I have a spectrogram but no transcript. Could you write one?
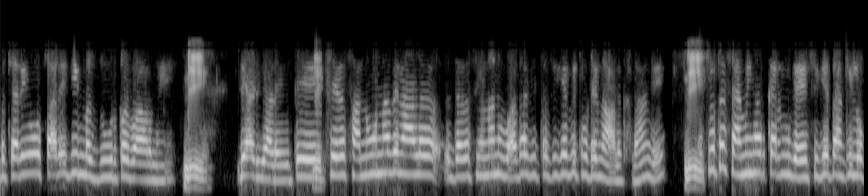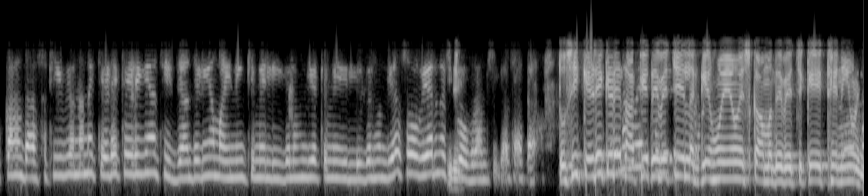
ਵਿਚਾਰੇ ਉਹ ਸਾਰੇ ਜੀ ਮਜ਼ਦੂਰ ਪਰਿਵਾਰ ਨੇ। ਜੀ। ਦਿਹਾੜੀ ਵਾਲੇ। ਤੇ। ਫਿਰ ਸਾਨੂੰ ਉਹਨਾਂ ਦੇ ਨਾਲ ਜਦ ਅਸੀਂ ਉਹਨਾਂ ਨੂੰ ਵਾਅਦਾ ਕੀਤਾ ਸੀਗਾ ਵੀ ਤੁਹਾਡੇ ਨਾਲ ਖੜਾਂਗੇ ਜੀ। ਉੱਥੇ ਸੈਮੀਨਾਰ ਕਰਨ ਗਏ ਸੀਗੇ ਤਾਂ ਕਿ ਲੋਕਾਂ ਨੂੰ ਦੱਸ ਸਕੀ ਵੀ ਉਹਨਾਂ ਨੇ ਕਿਹੜੇ ਕਿਹੜੀਆਂ ਚੀਜ਼ਾਂ ਜਿਹੜੀਆਂ ਮਾਈਨਿੰਗ ਕਿਵੇਂ ਲੀਗਲ ਹੁੰਦੀ ਹੈ ਕਿਵੇਂ ਇਲੀਗਲ ਹੁੰਦੀ ਹੈ ਸੋ ਅਵੇਅਰਨੈਸ। ਪ੍ਰੋਗਰਾਮ ਸੀਗਾ ਸਾਡਾ। ਤੁਸੀਂ ਕਿਹੜੇ ਕਿਹੜੇ ਇਲਾਕੇ ਦੇ ਵਿੱਚ ਲੱਗੇ ਹੋਏ ਹੋ ਇਸ ਕੰਮ ਦੇ ਵਿੱਚ ਕਿ ਇੱਥੇ ਨਹੀਂ ਹੋਣੀ?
